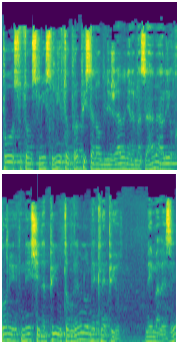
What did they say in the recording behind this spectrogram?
post u tom smislu, nije to propisano obilježavanje Ramazana, ali ako oni neće da piju u tom vremenu, nek ne piju. Nema veze.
